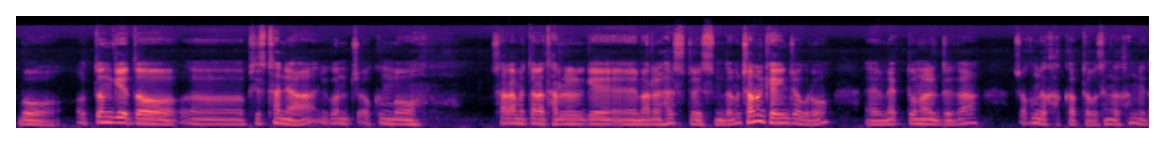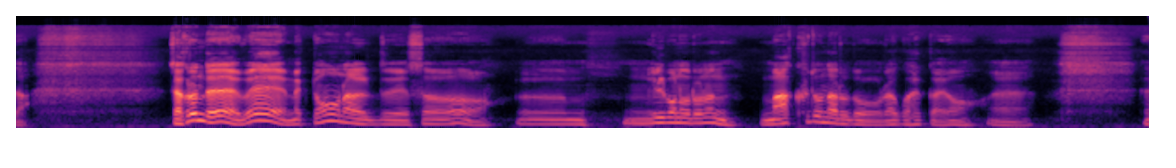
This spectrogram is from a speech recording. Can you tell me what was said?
뭐 어떤 게더 어, 비슷하냐? 이건 조금 뭐 사람에 따라 다르게 말을 할 수도 있습니다만 저는 개인적으로 에, 맥도날드가 조금 더 가깝다고 생각합니다. 자 그런데 왜 맥도날드에서 음, 음, 일본어로는 마크 도나르도라고 할까요? 예. 에,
